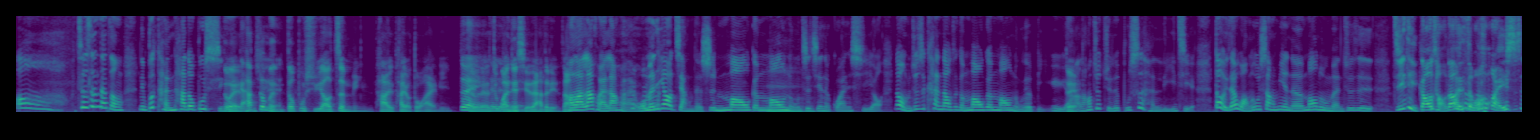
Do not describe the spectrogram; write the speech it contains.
哦？就是那种你不疼他都不行的感觉，对，他根本都不需要证明。他他有多爱你，对，对不对？对对对，就完全写在他的脸上。好了，拉回来，拉回来。我们要讲的是猫跟 猫奴之间的关系哦。嗯、那我们就是看到这个猫跟猫奴的比喻啊，然后就觉得不是很理解，到底在网络上面呢，猫奴们就是集体高潮到底是怎么回事？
